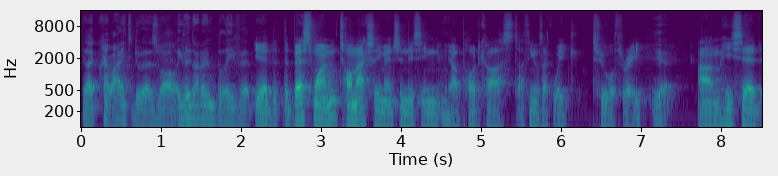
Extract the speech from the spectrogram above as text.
you're like, crap, I need to do it as well, even though I don't believe it. yeah, the, the best one, Tom actually mentioned this in our podcast. I think it was like week two or three. Yeah, um, he said,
